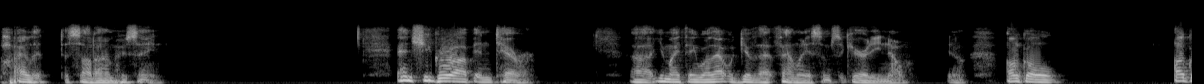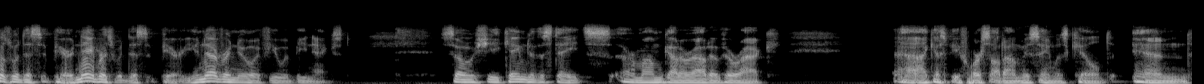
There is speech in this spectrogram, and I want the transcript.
pilot to Saddam Hussein. And she grew up in terror. Uh, you might think, well, that would give that family some security. No, you know, uncle, uncles would disappear, neighbors would disappear. You never knew if you would be next. So she came to the States. Her mom got her out of Iraq, uh, I guess before Saddam Hussein was killed. And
